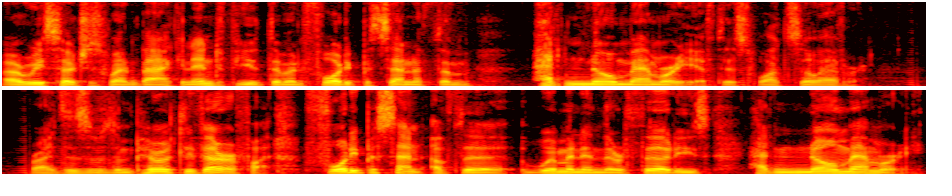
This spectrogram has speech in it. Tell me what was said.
researchers went back and interviewed them, and 40% of them had no memory of this whatsoever right? This was empirically verified. 40% of the women in their 30s had no memory,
